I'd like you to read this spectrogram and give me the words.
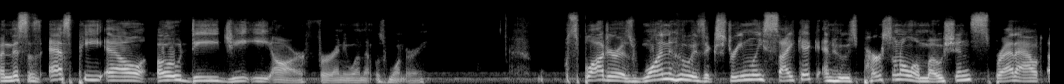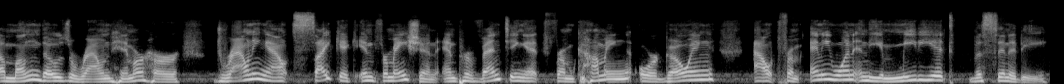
and this is S P L O D G E R for anyone that was wondering. Splodger is one who is extremely psychic and whose personal emotions spread out among those around him or her, drowning out psychic information and preventing it from coming or going out from anyone in the immediate vicinity.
